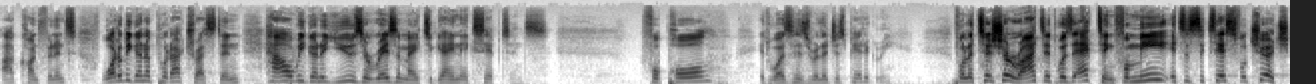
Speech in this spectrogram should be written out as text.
our confidence, what are we going to put our trust in, how are we going to use a resume to gain acceptance. For Paul, it was his religious pedigree. For Letitia Wright, it was acting. For me, it's a successful church.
